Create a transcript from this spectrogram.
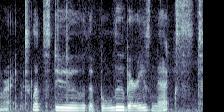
Alright, let's do the blueberries next.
